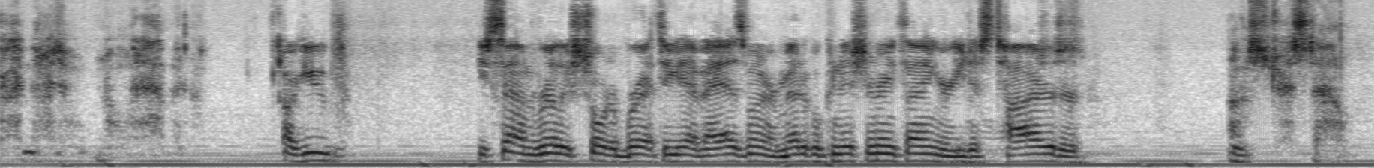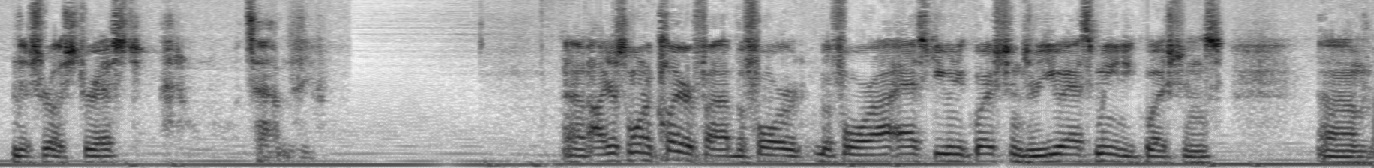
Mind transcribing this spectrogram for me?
I mean, I don't know what happened. Are you? You sound really short of breath. Do you have asthma or medical condition or anything? Or are you just tired or I'm stressed out. just really stressed? I don't know what's happening. Uh, I just want to clarify before before I ask you any questions or you ask me any questions. Um,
